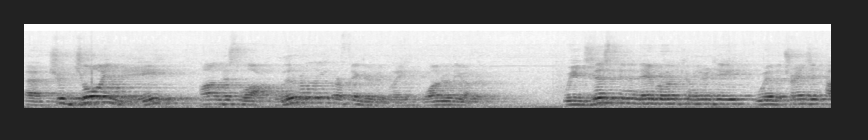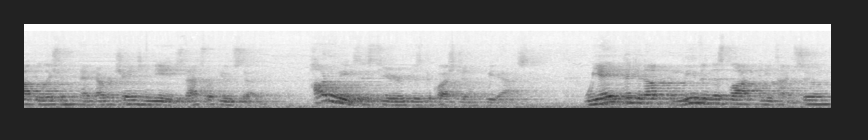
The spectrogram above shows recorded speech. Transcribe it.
uh, should join me on this walk, literally or figuratively, one or the other. We exist in a neighborhood community with a transient population and ever-changing needs. That's what you said. How do we exist here is the question we ask. We ain't picking up and leaving this block anytime soon.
